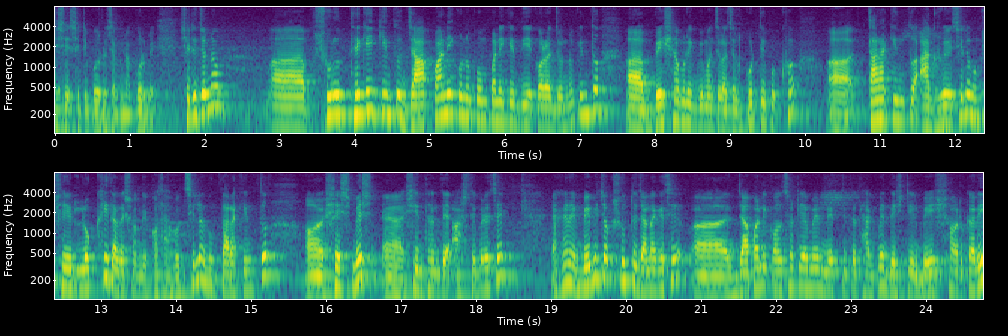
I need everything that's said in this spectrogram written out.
এসে সেটি পরিচালনা করবে? সেটির জন্য শুরু থেকেই কিন্তু জাপানি কোনো কোম্পানিকে দিয়ে করার জন্য কিন্তু বেসামরিক বিমান চলাচল কর্তৃপক্ষ তারা কিন্তু আগ্রহী ছিল এবং সেই লক্ষ্যেই তাদের সঙ্গে কথা হচ্ছিল এবং তারা কিন্তু শেষমেশ সিদ্ধান্তে আসতে পেরেছে। এখানে বেবিচক সূত্রে জানা গেছে জাপানি কনসোর্টিয়ামের নেতৃত্বে থাকবে দেশটির বেসরকারি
